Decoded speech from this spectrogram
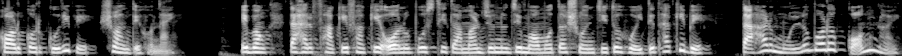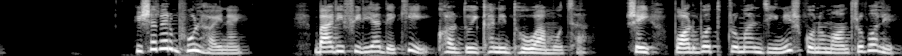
কড়কড় করিবে, সন্দেহ নাই। এবং তাহার ফাঁকে ফাঁকে অনুপস্থিত আমার জন্য যে মমতা সঞ্চিত হইতে থাকিবে, তাহার মূল্য বড় কম নয়। হিসাবের ভুল হয় নাই। বাড়ি ফিরিয়া দেখি ঘর দুইখানি ধোয়া মোছা। সেই পর্বত প্রমাণ জিনিস কোনো মন্ত্র বলে,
